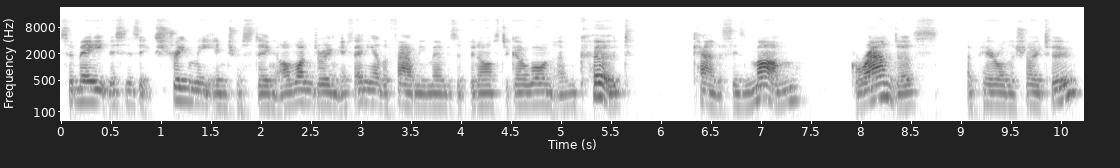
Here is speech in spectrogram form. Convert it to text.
to me, this is extremely interesting. I'm wondering if any other family members have been asked to go on, and could Candus's mum, Grandis, appear on the show too?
